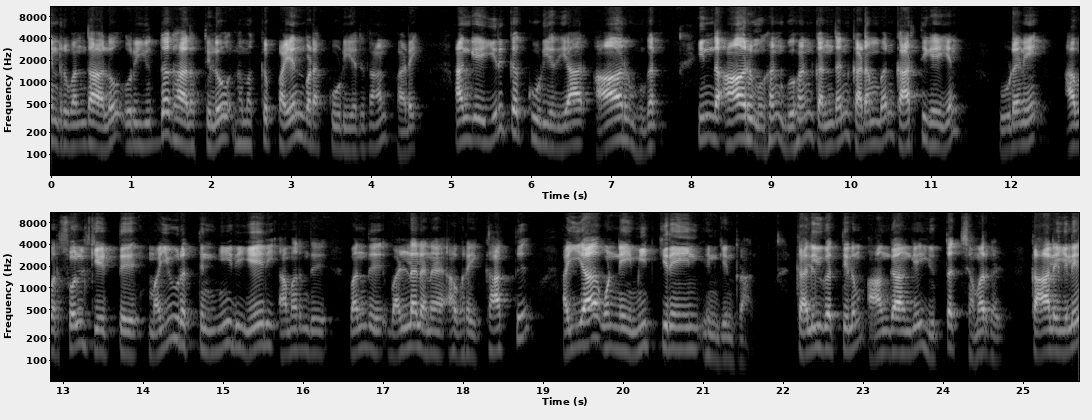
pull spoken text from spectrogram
என்று வந்தாலோ ஒரு யுத்த காலத்திலோ நமக்கு பயன்படக்கூடியது தான் படை. அங்கே இருக்கக்கூடியது யார்? ஆறுமுகன். இந்த ஆறுமுகன் குகன் கந்தன் கடம்பன் கார்த்திகேயன். உடனே அவர் சொல் கேட்டு மயூரத்தின் மீது ஏறி அமர்ந்து வந்து வள்ளலன அவரை காத்து ஐயா உன்னை மீட்கிறேன் என்கின்றான். கலியுகத்திலும் ஆங்காங்கே யுத்தச் சமர்கள். காலையிலே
